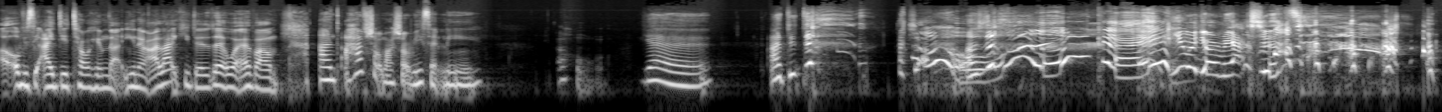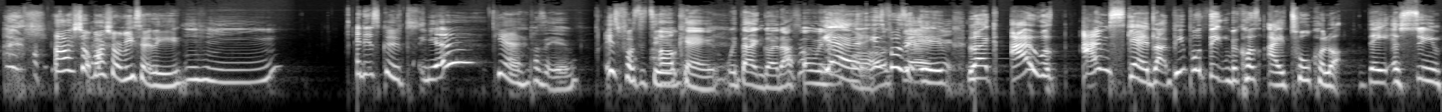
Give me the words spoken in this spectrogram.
obviously I did tell him that you know I like you, da, whatever. And I have shot my shot recently. Oh. Yeah, I did. Oh. I just, okay. you and your reactions. I shot my shot recently, hmm and it's good. Yeah. Yeah, Positive. it's positive. Okay. We thank God. That's all we yeah, it's Okay. positive. Like I was, I'm scared. Like people think because I talk a lot, they assume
